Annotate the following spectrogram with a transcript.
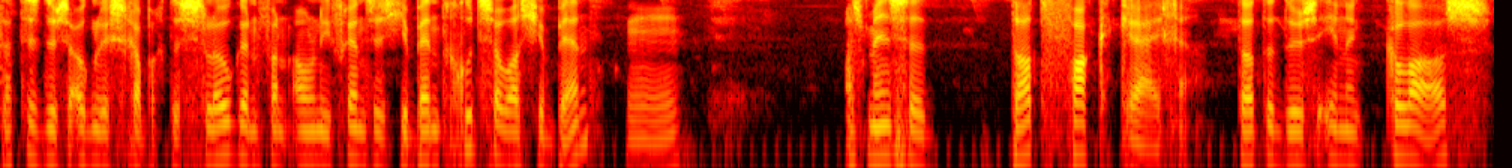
dat is dus ook nog eens grappig. De slogan van OnlyFriends is: Je bent goed zoals je bent. Mhm. Als mensen dat vak krijgen, dat het dus in een klas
